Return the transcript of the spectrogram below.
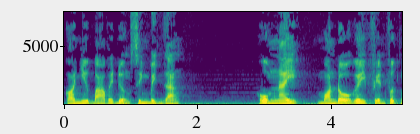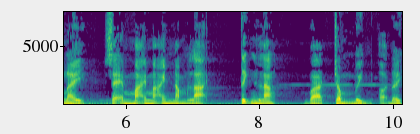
coi như báo với đường sinh bình rằng hôm nay món đồ gây phiền phức này sẽ mãi mãi nằm lại, tĩnh lặng và trầm mình ở đây.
